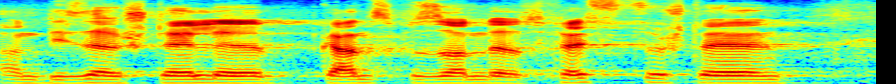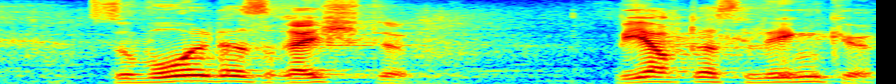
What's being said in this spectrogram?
an dieser Stelle ganz besonders festzustellen, sowohl das rechte wie auch das linke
